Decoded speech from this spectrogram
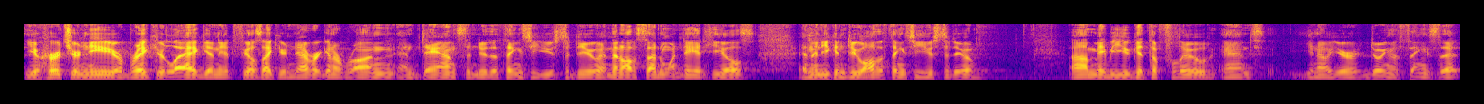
you hurt your knee or break your leg, and it feels like you're never going to run and dance and do the things you used to do. And then all of a sudden, one day it heals, and then you can do all the things you used to do. Uh, maybe you get the flu, and you know you're doing the things that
